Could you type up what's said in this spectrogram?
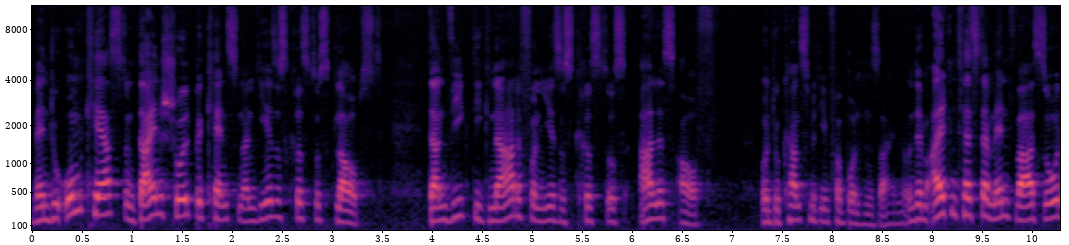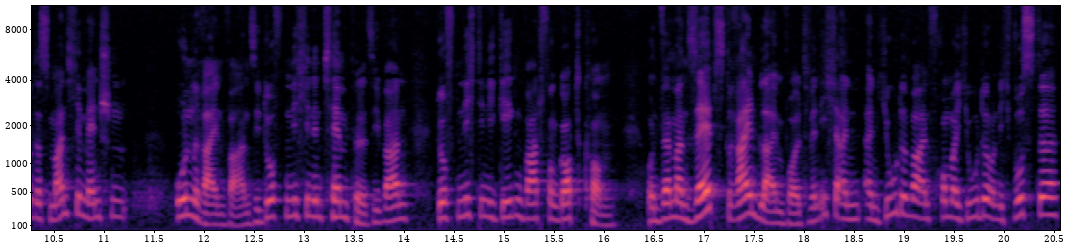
Wenn du umkehrst und deine Schuld bekennst und an Jesus Christus glaubst, dann wiegt die Gnade von Jesus Christus alles auf und du kannst mit ihm verbunden sein. Und im Alten Testament war es so, dass manche Menschen unrein waren. Sie durften nicht in den Tempel, sie waren, durften nicht in die Gegenwart von Gott kommen. Und wenn man selbst reinbleiben wollte, wenn ich ein, ein Jude war, ein frommer Jude und ich wusste,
